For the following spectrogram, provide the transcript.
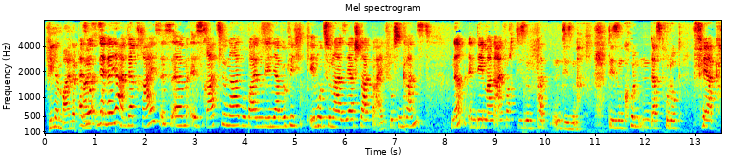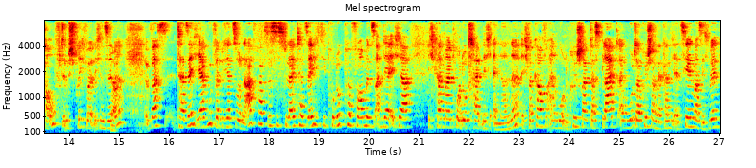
Viele meinen, der Preis. Also, naja, der Preis ist, ähm, ist rational, wobei du den ja wirklich emotional sehr stark beeinflussen kannst. Ne? Indem man einfach diesem, diesem, diesem Kunden das Produkt verkauft im sprichwörtlichen Sinne. Ja. Was tatsächlich, ja gut, wenn du jetzt so nachfragst, ist es vielleicht tatsächlich die Produktperformance, an der ich ja, ich kann mein Produkt halt nicht ändern. Ne? Ich verkaufe einen roten Kühlschrank, das bleibt ein roter Kühlschrank, da kann ich erzählen, was ich will.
